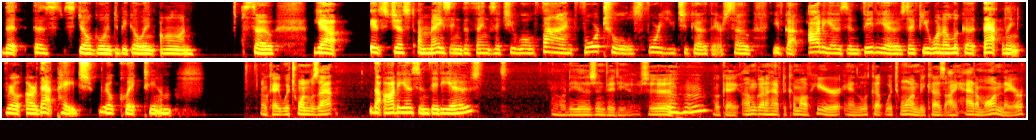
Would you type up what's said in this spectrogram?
that is still going to be going on. So, yeah, it's just amazing the things that you will find for tools for you to go there. So you've got audios and videos. If you want to look at that link real or that page real quick, Tim. Okay, which one was that? The audios and videos. Audios and videos. Mm-hmm. Okay, I'm going to have to come off here and look up which one because I had them on there.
